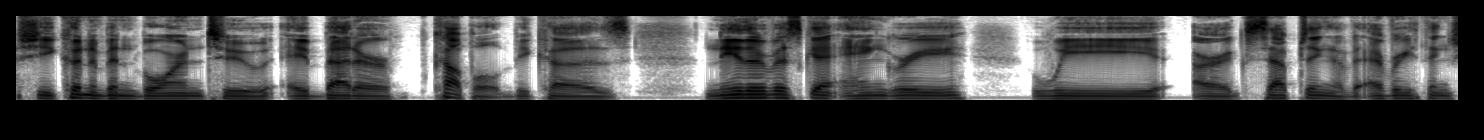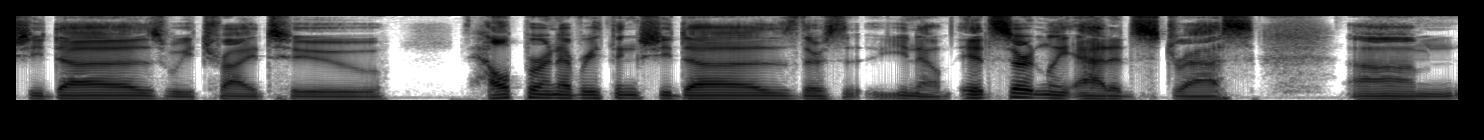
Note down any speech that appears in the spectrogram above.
she couldn't have been born to a better couple because neither of us get angry. We are accepting of everything she does. We try to help her in everything she does there's you know it certainly added stress um,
